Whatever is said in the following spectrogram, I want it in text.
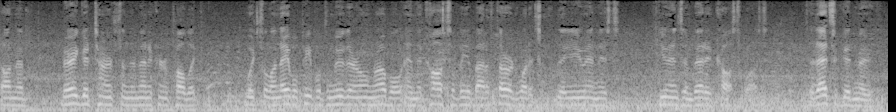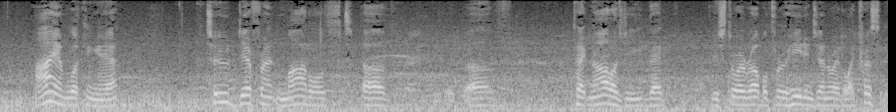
on the very good terms from the Dominican Republic, which will enable people to move their own rubble, and the cost will be about a third what it's, the UN is UN's embedded cost was. So that's a good move. I am looking at two different models of, of technology that destroy rubble through heat and generate electricity.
